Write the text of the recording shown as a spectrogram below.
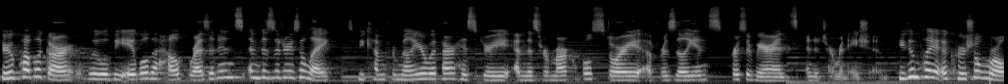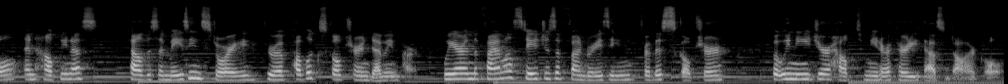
Through public art, we will be able to help residents and visitors alike to become familiar with our history and this remarkable story of resilience, perseverance, and determination. You can play a crucial role in helping us tell this amazing story through a public sculpture in Deming Park. We are in the final stages of fundraising for this sculpture, but we need your help to meet our $30,000 goal.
